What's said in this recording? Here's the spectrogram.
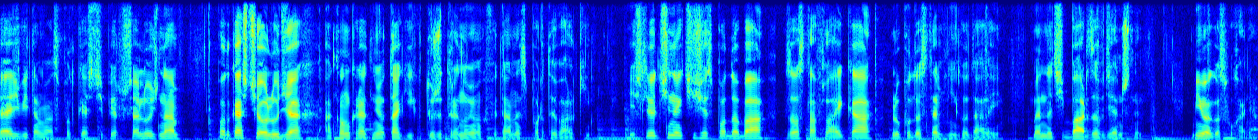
Cześć, witam Was w podcaście Pierwsza Luźna. Podcaście o ludziach, a konkretnie o takich, którzy trenują chwytane sporty walki. Jeśli odcinek Ci się spodoba, zostaw lajka lub udostępnij go dalej. Będę Ci bardzo wdzięczny. Miłego słuchania.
